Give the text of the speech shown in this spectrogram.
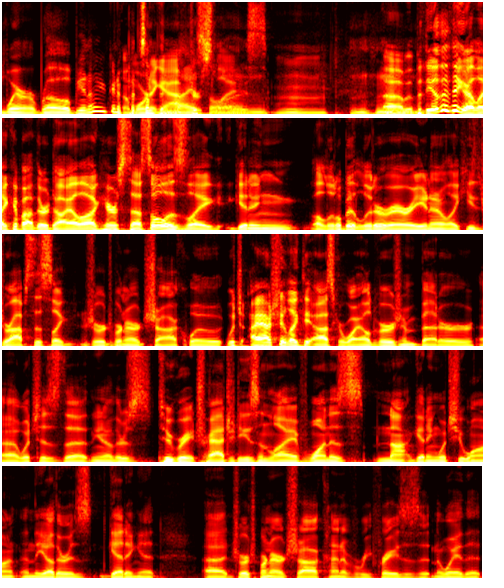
wear a robe. You know, you're going to a put morning something after nice slice. on. Mm. Uh, but, but the other thing I like about their dialogue here, Cecil is like getting a little bit literary. You know, like he drops this like George Bernard Shaw quote, which I actually like the Oscar Wilde version better, uh, which is that you know there's two great tragedies in life. One is not getting what you want, and the other is getting it. Uh, George Bernard Shaw kind of rephrases it in a way that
